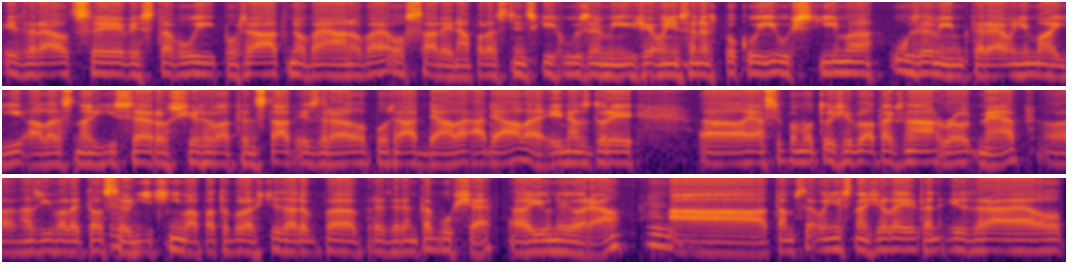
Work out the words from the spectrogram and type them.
Izraelci vystavují pořád nové a nové osady na palestinských územích, že oni se nespokojí už s tím územím, které oni mají, ale snaží se rozšiřovat ten stát Izrael pořád dále a dále. I navzdory, já si pamatuju, že byla takzvaná roadmap, eh, nazývali to silniční mapa, to bylo ještě za dob eh, prezidenta Bushe eh, juniora hmm. a tam se oni snažili ten Izrael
